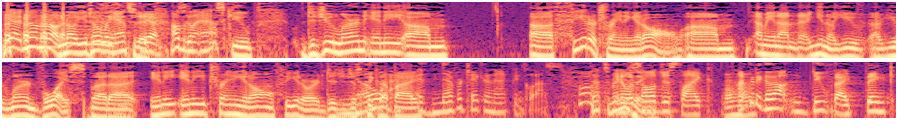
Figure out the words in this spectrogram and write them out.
yeah, no, no, no, no. You totally answered it. Yeah. I was going to ask you, did you learn any um, uh, theater training at all? Um, I mean, I, you know, you've uh, you've learned voice, but uh, any any training at all in theater, or did you just no, pick it up by? I, have never taken an acting class. That's You amazing. know, it's all just like I'm going to go out and do what I think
